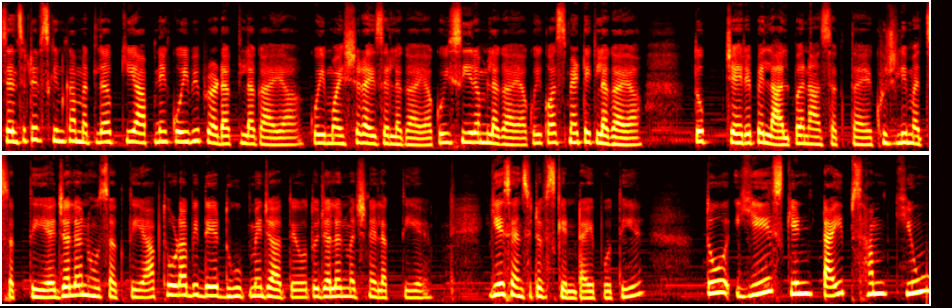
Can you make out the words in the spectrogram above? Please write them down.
सेंसिटिव स्किन का मतलब कि आपने कोई भी प्रोडक्ट लगाया, कोई मॉइस्चराइज़र लगाया, कोई सीरम लगाया, कोई कॉस्मेटिक लगाया तो चेहरे पे लालपन आ सकता है, खुजली मच सकती है, जलन हो सकती है। आप थोड़ा भी देर धूप में जाते हो तो जलन मचने लगती है। ये सेंसिटिव स्किन टाइप होती है। तो ये स्किन टाइप्स हम क्यों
